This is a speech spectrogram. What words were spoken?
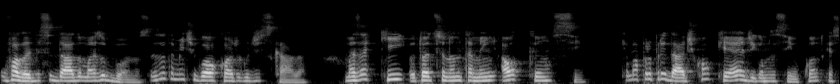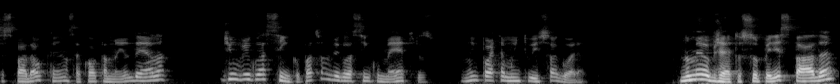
o valor desse dado mais o bônus, exatamente igual ao código de escala. Mas aqui eu estou adicionando também alcance, que é uma propriedade qualquer, digamos assim, o quanto que essa espada alcança, qual o tamanho dela, de 1,5. Pode ser 1,5 metros, não importa muito isso agora. No meu objeto super espada,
